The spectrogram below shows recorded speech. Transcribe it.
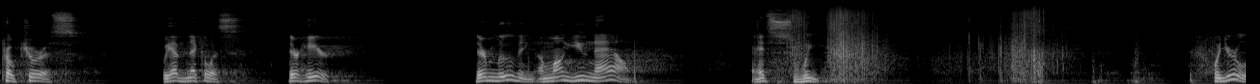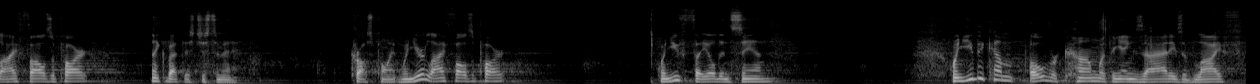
Prochorus. We have Nicholas. They're here. They're moving among you now. And it's sweet. When your life falls apart, think about this just a minute. Crosspoint, when your life falls apart, when you failed in sin, when you become overcome with the anxieties of life,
